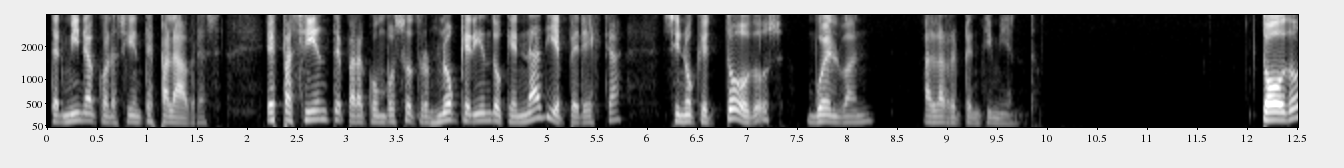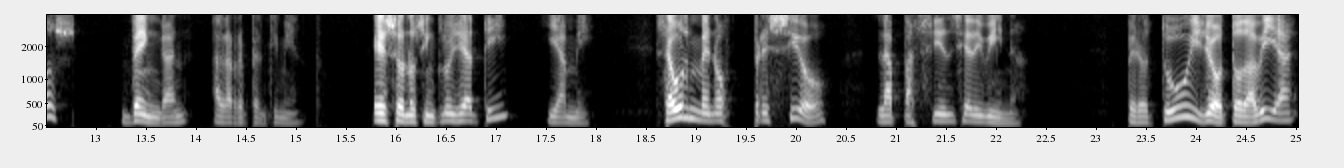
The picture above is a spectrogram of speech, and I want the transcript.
termina con las siguientes palabras. Es paciente para con vosotros, no queriendo que nadie perezca, sino que todos vuelvan al arrepentimiento. Todos vengan al arrepentimiento. Eso nos incluye a ti y a mí. Saúl menospreció la paciencia divina, pero tú y yo todavía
